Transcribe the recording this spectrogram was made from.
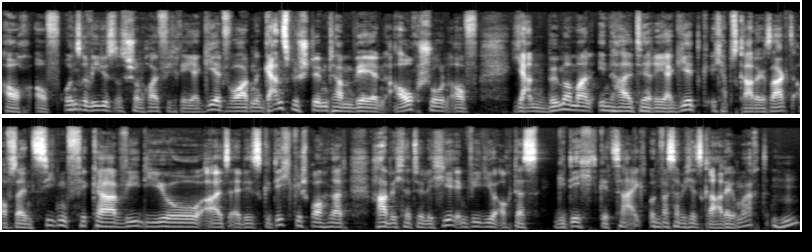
Auch auf unsere Videos ist schon häufig reagiert worden. Ganz bestimmt haben wir auch schon auf Jan Böhmermann-Inhalte reagiert. Ich habe es gerade gesagt, auf sein Ziegenficker-Video, als er dieses Gedicht gesprochen hat, habe ich natürlich hier im Video auch das Gedicht gezeigt. Und was habe ich jetzt gerade gemacht? Mhm.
